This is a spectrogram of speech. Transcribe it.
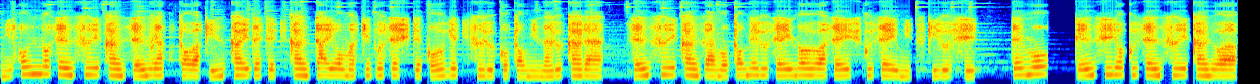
日本の潜水艦戦略とは近海で敵艦隊を待ち伏せして攻撃することになるから、潜水艦が求める性能は静粛性に尽きるし、でも、原子力潜水艦は、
